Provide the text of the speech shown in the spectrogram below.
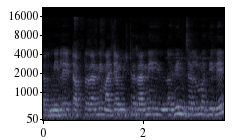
निलेश निले डॉक्टरांनी माझ्या मिस्टरांनी नवीन जन्म दिले.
